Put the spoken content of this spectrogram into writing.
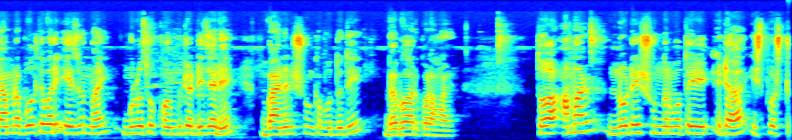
তাই আমরা বলতে পারি এই জন্যই মূলত কম্পিউটার ডিজাইনে বাইনারি সংখ্যা পদ্ধতি ব্যবহার করা হয়। তো আমার নোটে সুন্দর মতো এটা স্পষ্ট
